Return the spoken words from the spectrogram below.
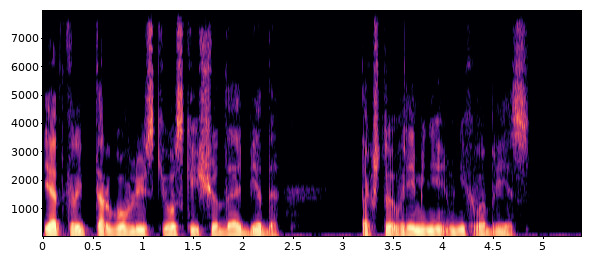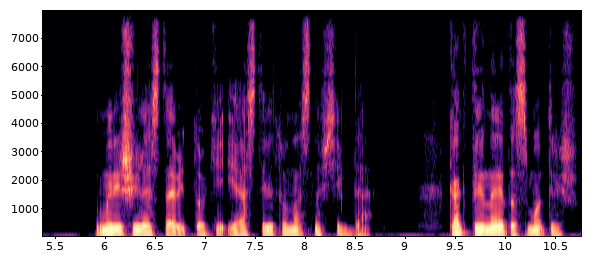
и открыть торговлю из киоска еще до обеда, так что времени у них в обрез. Мы решили оставить Токи и Астрид у нас навсегда. Как ты на это смотришь?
